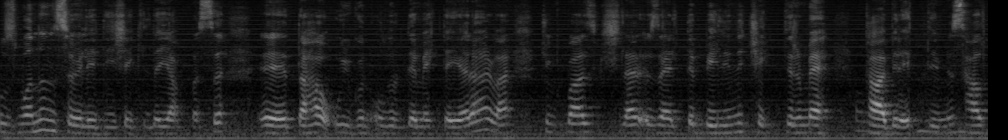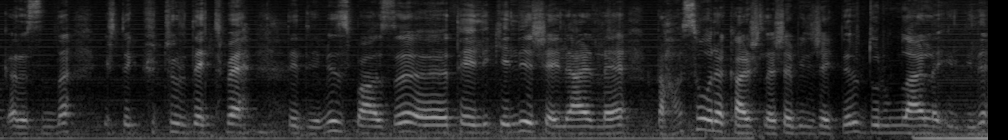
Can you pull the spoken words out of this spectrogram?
uzmanın söylediği şekilde yapması e, daha uygun olur demekte yarar var. Çünkü bazı kişiler özellikle belini çektirme tabir ettiğimiz halk arasında işte kütürdetme dediğimiz bazı e, tehlikeli şeylerle daha sonra karşılaşabilecekleri durumlarla ilgili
